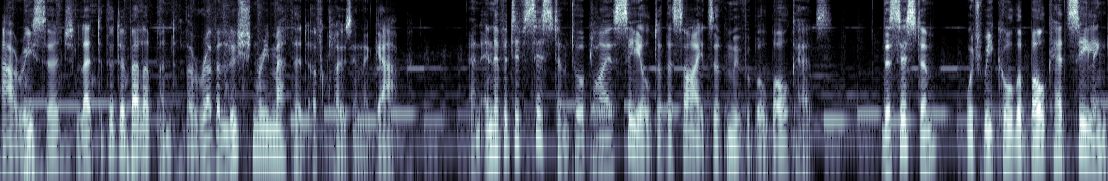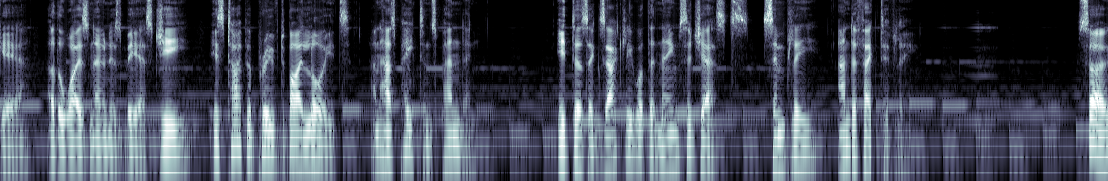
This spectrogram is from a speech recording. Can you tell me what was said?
Our research led to the development of a revolutionary method of closing the gap an innovative system to apply a seal to the sides of movable bulkheads. The system, which we call the Bulkhead Sealing Gear, otherwise known as BSG, is type approved by Lloyds and has patents pending. It does exactly what the name suggests, simply and effectively. So,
